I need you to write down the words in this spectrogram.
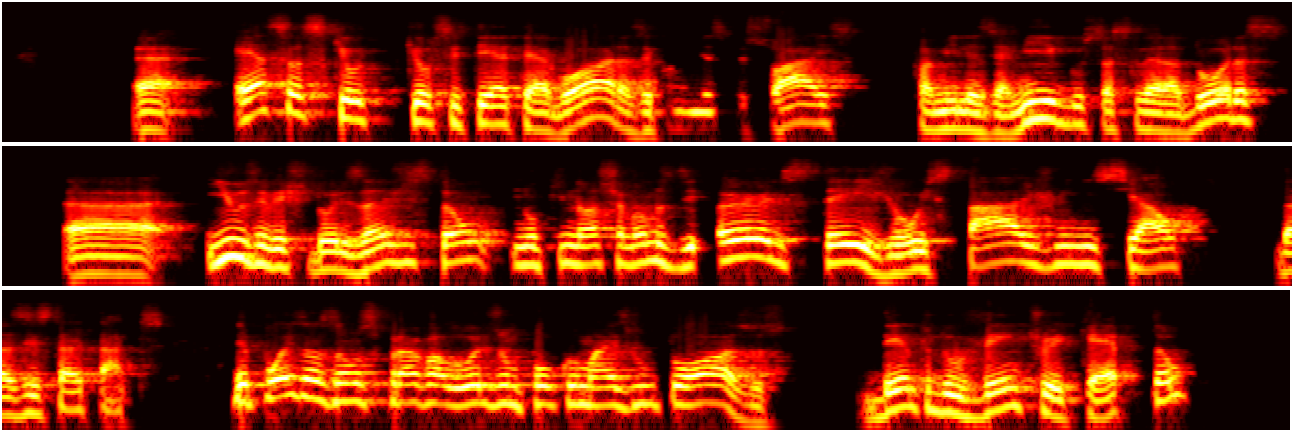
É, essas que eu, que eu citei até agora, as economias pessoais, famílias e amigos, aceleradoras uh, e os investidores anjos estão no que nós chamamos de early stage, ou estágio inicial das startups. Depois nós vamos para valores um pouco mais vultuosos, dentro do venture capital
